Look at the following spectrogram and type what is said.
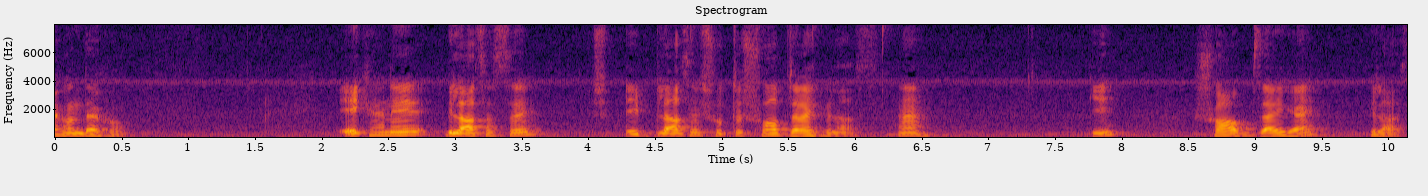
এখন দেখো, এখানে প্লাস আছে এই প্লাসের সূত্র সব জায়গায় প্লাস হ্যাঁ? কি? সব জায়গায় প্লাস।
